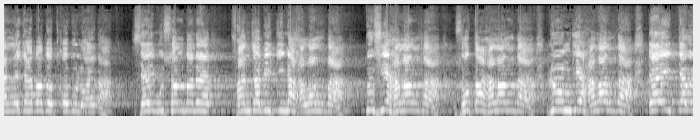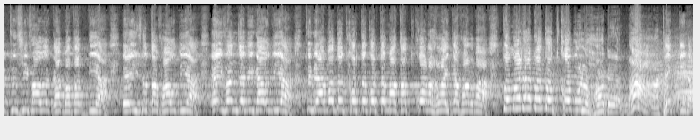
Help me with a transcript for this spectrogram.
এর লেগে আবাদত কবুল হয় না। যেই মুসলমানের পাঞ্জাবি কিনা হালাল না টুফি হালাল না, জোতা হালাল না, লুঙ্গি হালাল না, এই টে- টুফি ফাও মাথার দিয়া, এই জোতা ফাও দিয়া, এই পাঞ্জাবি গাও দিয়া, তুমি আবাদত করতে করতে মাথাত কর হালাইতে পারবা, তোমার আবাদত কবুল হবে না, ঠিক কিনা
